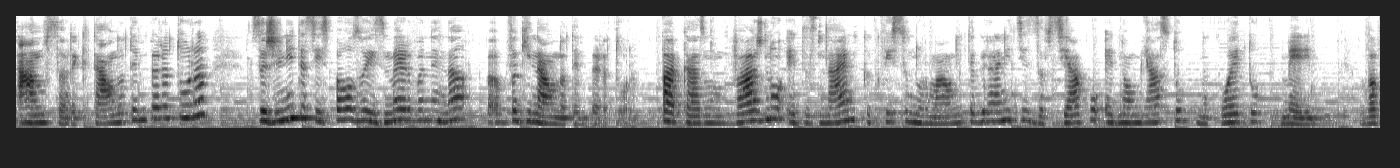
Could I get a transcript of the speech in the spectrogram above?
ануса ректална температура. За жените се използва измерване на вагинална температура. Пак казвам, важно е да знаем какви са нормалните граници за всяко едно място, на което мерим. В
